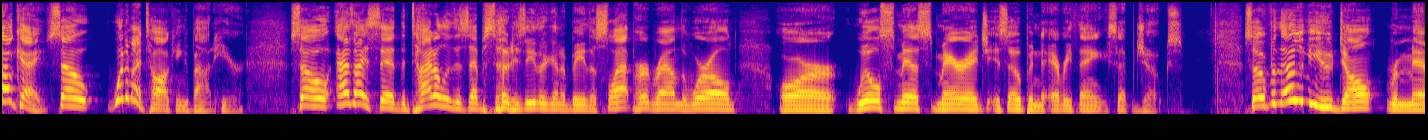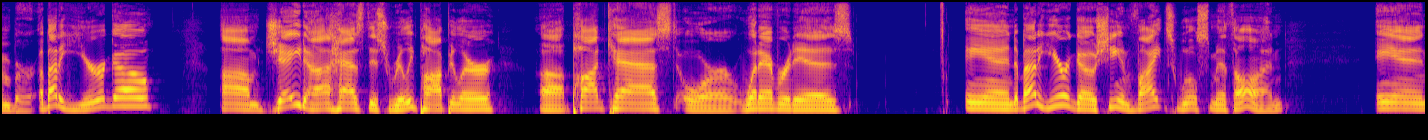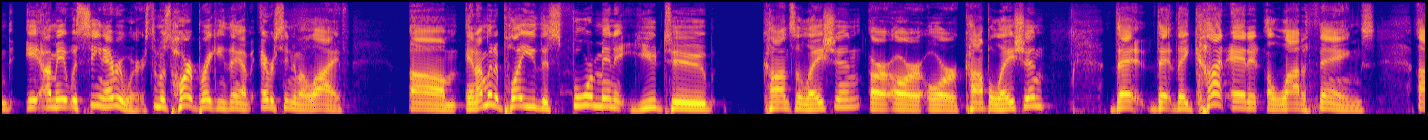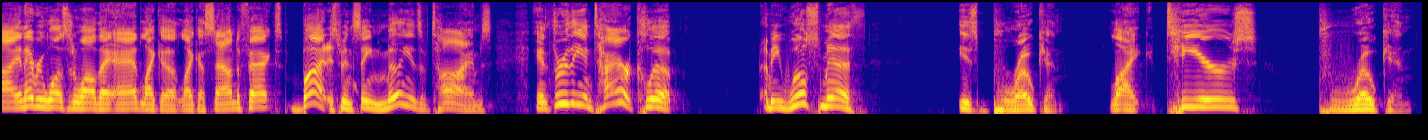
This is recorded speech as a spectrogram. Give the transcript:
Okay, so what am I talking about here? So, as I said, the title of this episode is either going to be The Slap Heard Round the World or Will Smith's marriage is open to everything except jokes. So, for those of you who don't remember, about a year ago, um, Jada has this really popular uh, podcast or whatever it is. And about a year ago, she invites Will Smith on. And it, I mean, it was seen everywhere. It's the most heartbreaking thing I've ever seen in my life. Um, and I'm going to play you this four minute YouTube consolation or, or, or compilation that, that they cut edit a lot of things. Uh, and every once in a while they add like a like a sound effect, but it's been seen millions of times. And through the entire clip, I mean, Will Smith is broken, like tears broken.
